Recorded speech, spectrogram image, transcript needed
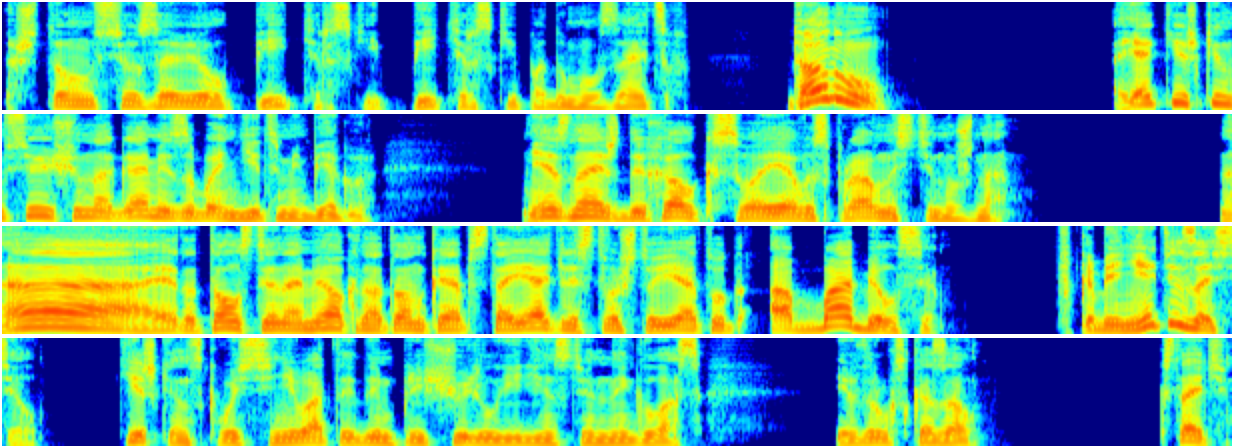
«Да что он все завел? Питерский, питерский», — подумал Зайцев. «Да ну!» А я, Кишкин, все еще ногами за бандитами бегаю. Мне, знаешь, дыхалка своя в исправности нужна. А, это толстый намек на тонкое обстоятельство, что я тут обабился. В кабинете засел? Кишкин сквозь синеватый дым прищурил единственный глаз и вдруг сказал. «Кстати,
